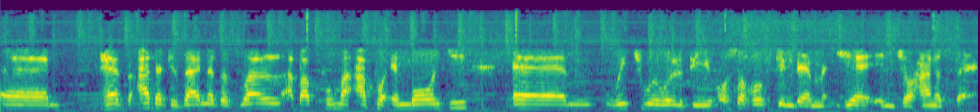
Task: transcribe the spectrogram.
Um, have other designers as well. abaphuma apho Emonti, um, which we will be also hosting them here in Johannesburg.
